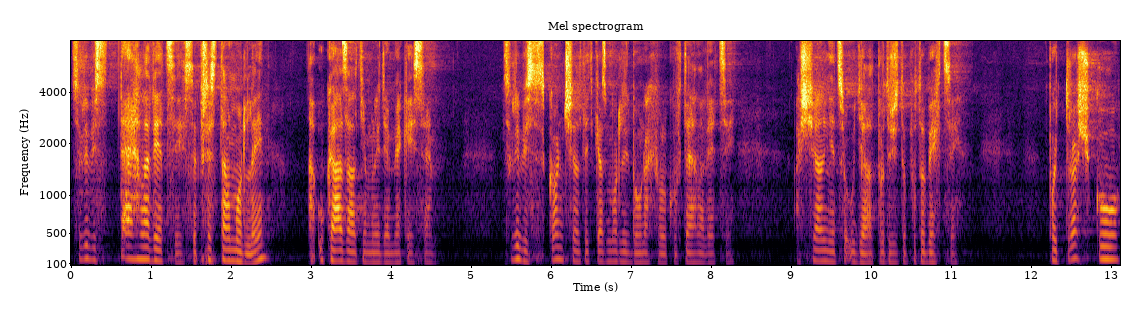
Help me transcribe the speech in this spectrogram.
Co kdyby z téhle věci se přestal modlit a ukázal těm lidem, jaký jsem? Co kdyby skončil teďka s modlitbou na chvilku v téhle věci a šel něco udělat, protože to po tobě chci? Pojď trošku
